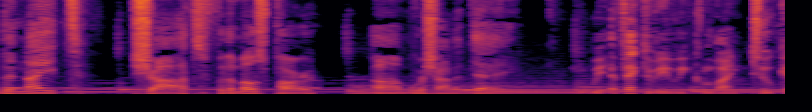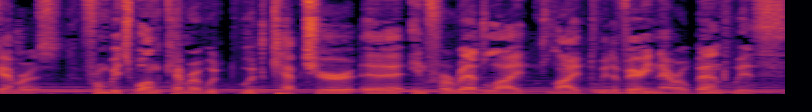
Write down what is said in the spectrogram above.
the night shots for the most part um, were shot at day. We effectively we combined two cameras, from which one camera would would capture uh, infrared light, light with a very narrow bandwidth,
